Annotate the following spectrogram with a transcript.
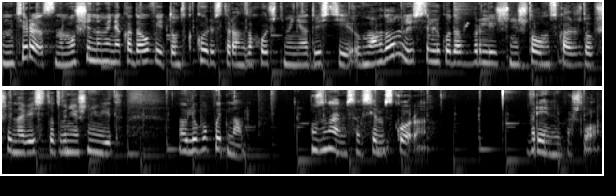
Интересно, мужчина меня когда увидит, он в какой ресторан захочет меня отвезти? В Макдональдс или куда поприличнее? Что он скажет вообще на весь этот внешний вид? Любопытно. Узнаем совсем скоро. Время пошло.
